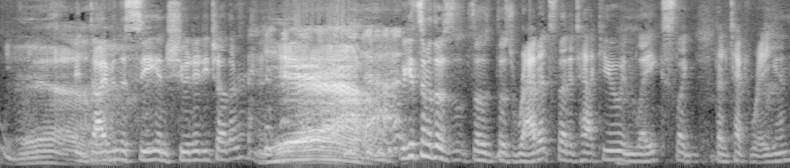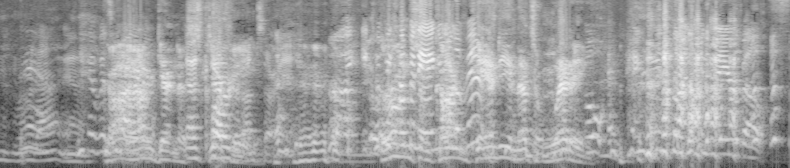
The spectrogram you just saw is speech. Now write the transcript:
Yeah. and dive in the sea and shoot at each other. And Yeah. we get some of those, those those rabbits that attack you in lakes, like that attacked Reagan. Remember that? Yeah. It was God, more- I'm getting a That's. Carter. I'm sorry. it could Throw become an some annual cotton event. candy and that's a wedding. Oh, and penguins on conveyor belts.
